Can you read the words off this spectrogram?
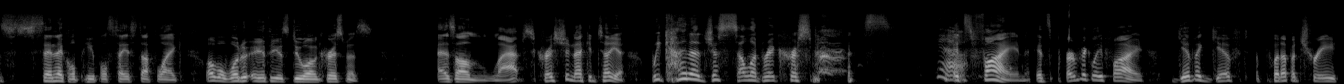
cynical people say stuff like, "Oh well, what do atheists do on Christmas?" As a lapsed Christian, I can tell you, we kind of just celebrate Christmas. Yeah. It's fine. It's perfectly fine. Give a gift, put up a tree.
